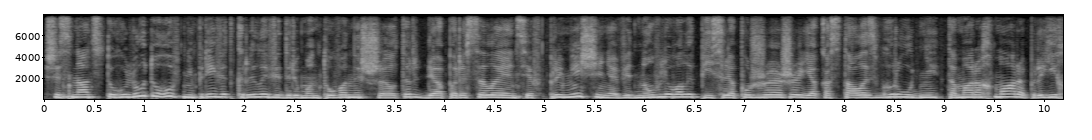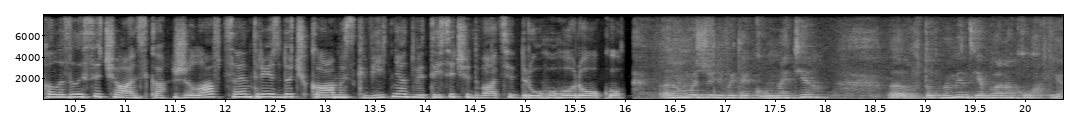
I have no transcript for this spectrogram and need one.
16 лютого в Дніпрі відкрили відремонтований шелтер для переселенців. Приміщення відновлювали після пожежі, яка сталася в грудні. Тамара Хмара приїхала з Лисичанська, жила в центрі з дочками з квітня 2022 року. Э, Мы жили в этой комнате. Э, В тот момент я была на кухне.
